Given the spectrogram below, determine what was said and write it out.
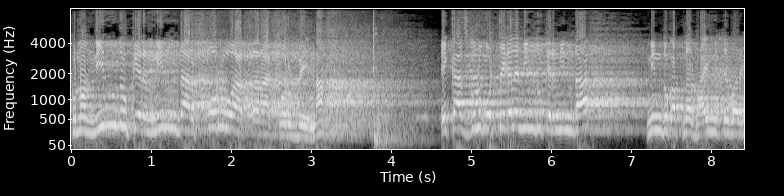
কোন নিন্দুকের নিন্দার পড়ুয়া তারা করবে না। এই কাজগুলো করতে গেলে নিন্দুকের নিন্দা, নিন্দুক আপনার ভাই হইতে পারে,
